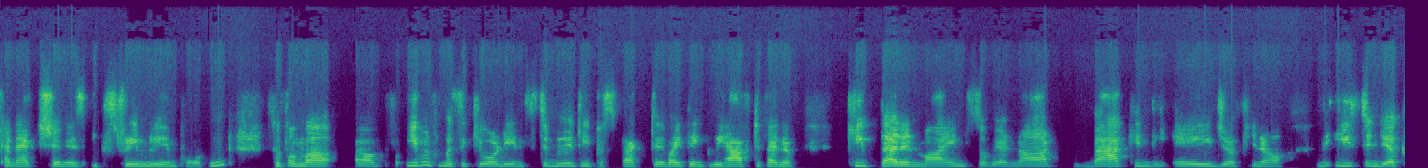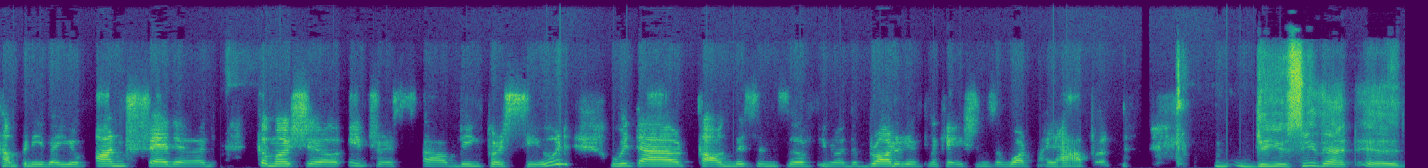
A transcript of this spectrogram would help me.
connection is extremely important. So from a uh, even from a security and stability perspective, I think we have to kind of keep that in mind. So we are not back in the age of you know the East India Company where you have unfettered commercial interests uh, being pursued without cognizance of you know the broader implications of what might happen. Do you see that? Uh,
